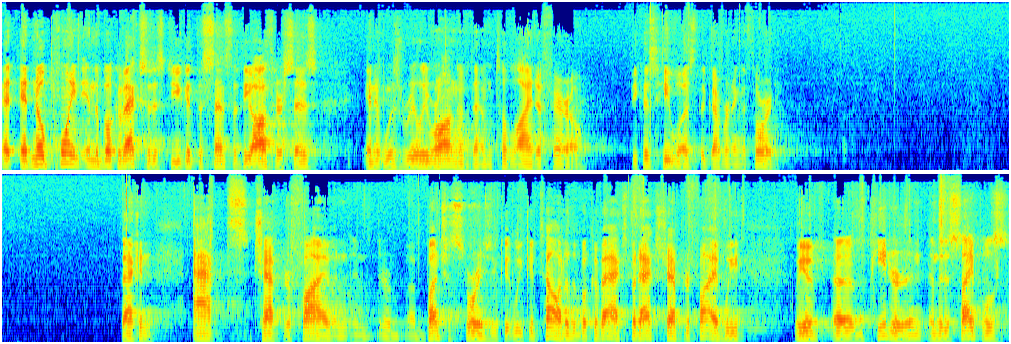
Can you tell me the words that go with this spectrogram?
At, at no point in the book of Exodus do you get the sense that the author says, and it was really wrong of them to lie to Pharaoh because he was the governing authority. Back in Acts chapter 5, and, and there are a bunch of stories could, we could tell out of the book of Acts, but Acts chapter 5, we, we have uh, Peter and, and the disciples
